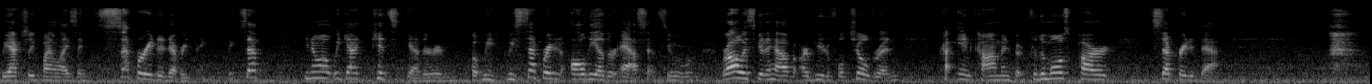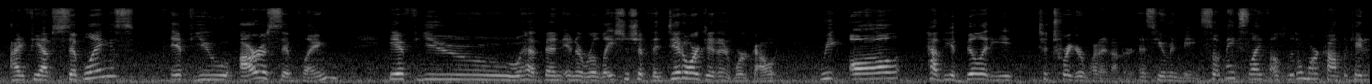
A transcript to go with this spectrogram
we actually finalized and separated everything. Except, you know what? We got kids together, and but we we separated all the other assets. You know, we're, we're always going to have our beautiful children, in common, but for the most part, separated that. If you have siblings, if you are a sibling, if you have been in a relationship that did or didn't work out, we all have the ability to trigger one another as human beings. So it makes life a little more complicated.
